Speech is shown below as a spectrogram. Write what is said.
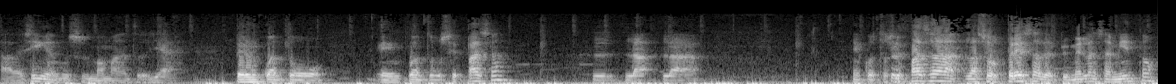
A ver, siguen con sus mamás, entonces ya. Pero en cuanto, en cuanto se pasa, la, la, en cuanto se pasa la sorpresa del primer lanzamiento,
